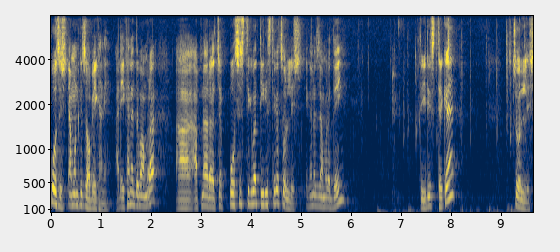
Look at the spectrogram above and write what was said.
পঁচিশ, এমন কিছু হবে এখানে। আর এখানে দেবো আমরা আপনার হচ্ছে পঁচিশ থেকে বা তিরিশ থেকে চল্লিশ। এখানে যদি আমরা দেই তিরিশ থেকে চল্লিশ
